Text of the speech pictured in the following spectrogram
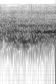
Ha ha ha!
